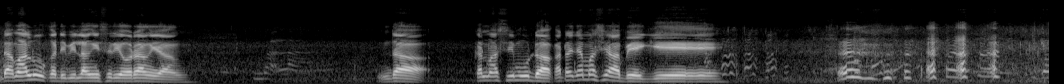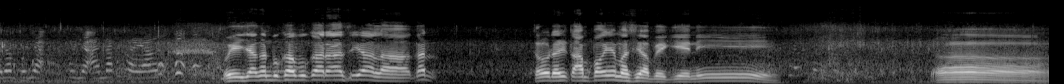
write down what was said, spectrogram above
Nggak malu kah dibilang istri orang yang? Enggak lah. Nggak. Kan masih muda, katanya masih ABG. Udah punya punya anak sayang. Wih, jangan buka-buka rahasia lah. Kan kalau dari tampangnya masih ABG nih. Ah.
